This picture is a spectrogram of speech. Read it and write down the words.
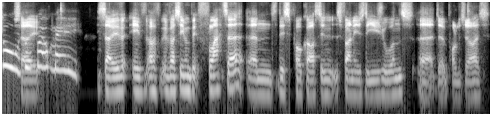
Oh, So- about me? So if if, I- if I seem a bit flatter and this podcast isn't as funny as the usual ones, uh, do apologise.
